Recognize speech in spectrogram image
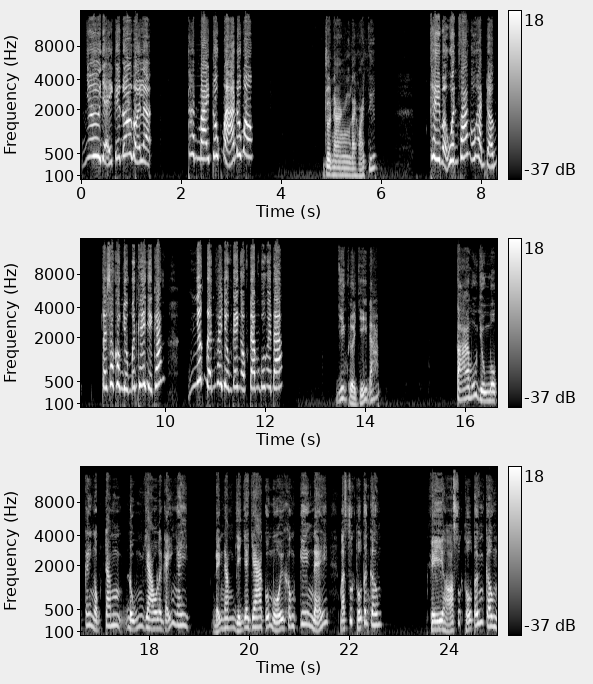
Như vậy cái đó gọi là thanh mai trúc mã đúng không? Rồi nàng lại hỏi tiếp. Khi mà huynh phá ngũ hành trận, tại sao không dùng binh khí gì khác? Nhất định phải dùng cây ngọc trâm của người ta. Viên thừa chí đáp. Ta muốn dùng một cây ngọc trâm đụng vào là gãy ngay, để năm vị gia gia của muội không kiên nể mà xuất thủ tấn công. Khi họ xuất thủ tấn công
